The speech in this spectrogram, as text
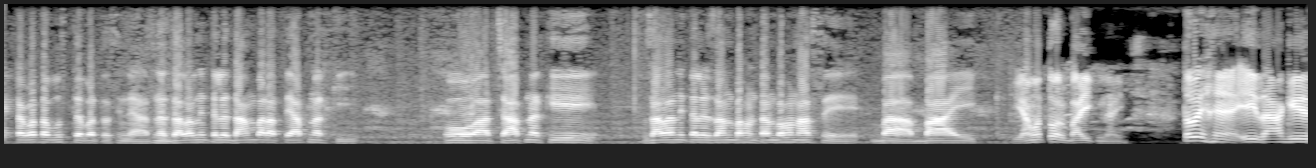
একটা কথা বুঝতে পারতেছি না আপনার জ্বালানি তেলের দাম বাড়াতে আপনার কি? ও আচ্ছা আপনার কি জ্বালানি তেলের যানবাহন টানবাহন আছে? বা বাইক? আমার তো আর বাইক নাই। তবে হ্যাঁ এই রাগের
